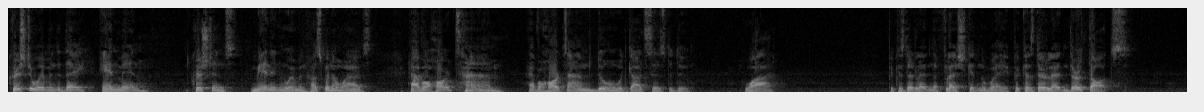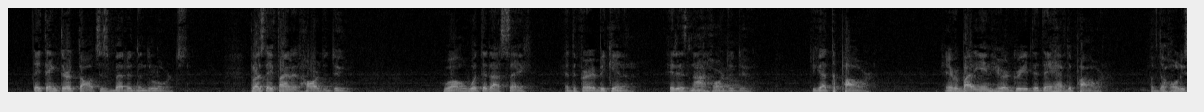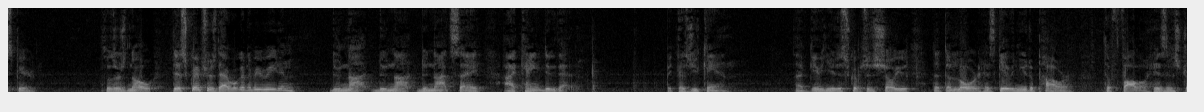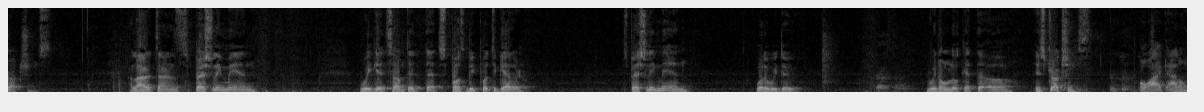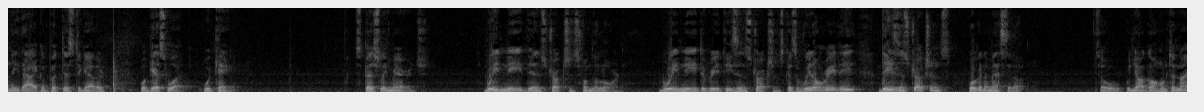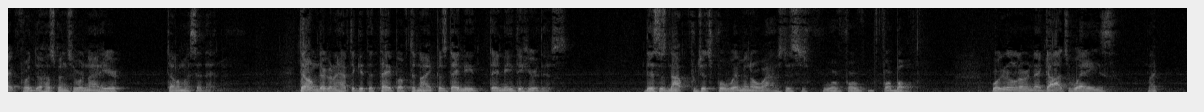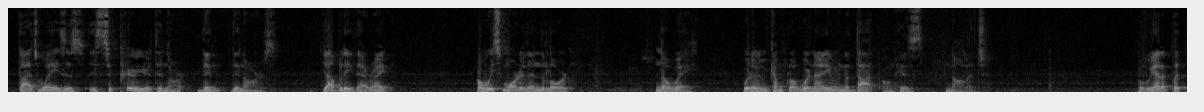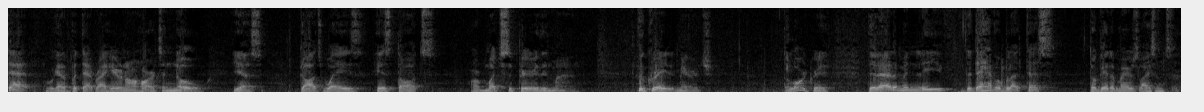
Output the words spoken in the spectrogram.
Christian women today and men, Christians, men and women, husband and wives, have a hard time, have a hard time doing what God says to do. Why? Because they're letting the flesh get in the way. Because they're letting their thoughts, they think their thoughts is better than the Lord's. Plus, they find it hard to do. Well, what did I say at the very beginning? It is not hard to do. You got the power. Everybody in here agreed that they have the power of the Holy Spirit. So there's no the scriptures that we're going to be reading. Do not, do not, do not say I can't do that, because you can. I've given you the scripture to show you that the Lord has given you the power to follow His instructions. A lot of times, especially men, we get something that's supposed to be put together, especially men. What do we do? We don't look at the uh, instructions. oh, I, I don't need that. I can put this together. Well, guess what? We can't. Especially marriage. We need the instructions from the Lord. We need to read these instructions because if we don't read these instructions, we're going to mess it up. So when y'all go home tonight for the husbands who are not here, tell them I said that. Tell them they're going to have to get the tape of tonight because they need they need to hear this. This is not just for women or wives. This is for for, for both. We're going to learn that God's ways, like God's ways, is, is superior than our than than ours. Y'all believe that, right? Are we smarter than the Lord? No way. We don't even come close. We're not even a dot on His knowledge. But we got to put that. We got to put that right here in our hearts and know, yes, God's ways, His thoughts are much superior than mine. Who created marriage? The Lord created. Did Adam and Eve, did they have a blood test? Don't get a marriage license? Did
